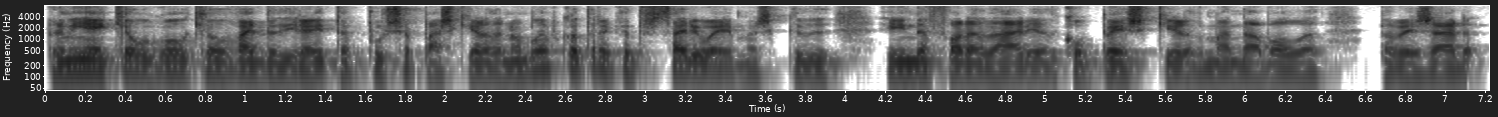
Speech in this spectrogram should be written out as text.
para mim é aquele gol que ele vai da direita, puxa para a esquerda, não me lembro contra que adversário é, mas que ainda fora da área, com o pé esquerdo, manda a bola para beijar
